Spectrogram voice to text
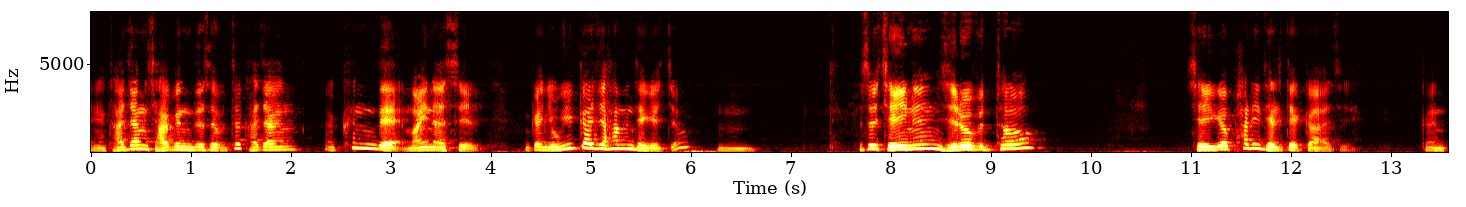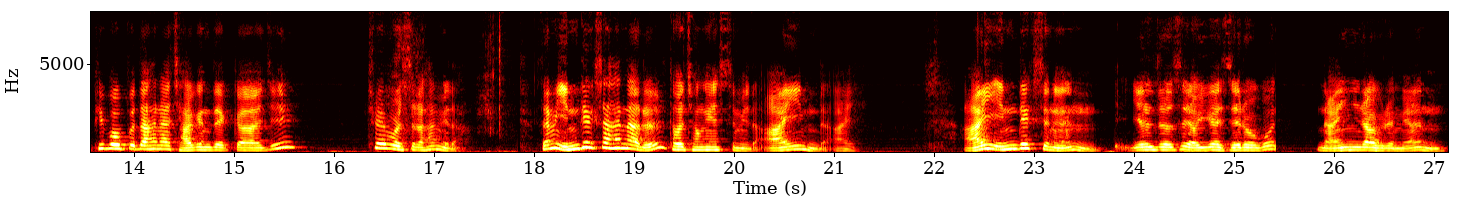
예, 가장 작은 데서부터 가장 큰 데 마이너스 1. 그러니까 여기까지 하면 되겠죠. 음. 그래서 J는 0부터 J가 8이 될 때까지 그러니까 피벗보다 하나 작은 데까지 트래버스를 합니다. 그 다음에 인덱스 하나를 더 정했습니다. i입니다. i. i 인덱스는 예를 들어서 여기가 0고 9이라 그러면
